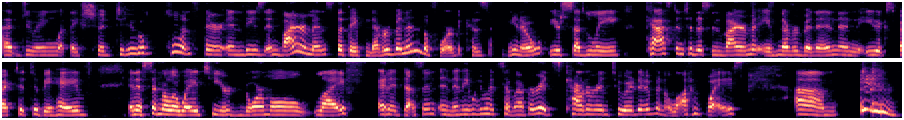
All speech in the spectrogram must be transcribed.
at doing what they should do once they're in these environments that they've never been in before because you know you're suddenly cast into this environment you've never been in and you expect it to behave in a similar way to your normal life and it doesn't in any way whatsoever it's counterintuitive in a lot of ways um,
